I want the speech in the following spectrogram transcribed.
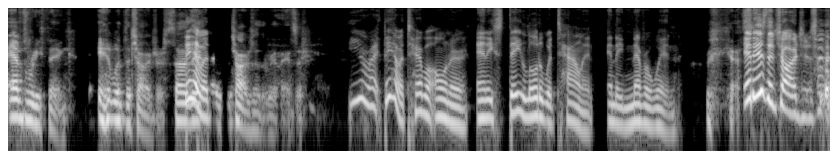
everything with the Chargers. So They they have a- the Chargers are the real answer. You're right. They have a terrible owner and they stay loaded with talent and they never win. Yes. It is the Chargers. Think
